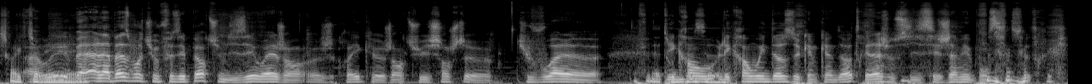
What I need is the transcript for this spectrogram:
Je croyais que tu Ah avais... oui, bah, à la base, moi, tu me faisais peur. Tu me disais, ouais, genre, euh, je croyais que genre tu échanges, euh, tu vois euh, l'écran Windows, euh, de quelqu'un d'autre, et là, je me suis dit, c'est jamais bon signe ce truc.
